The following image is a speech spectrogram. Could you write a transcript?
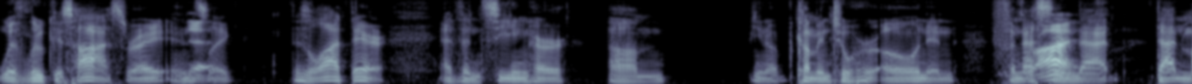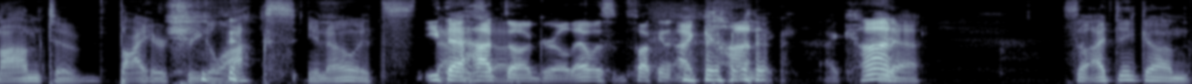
with Lukas Haas, right? And it's like there's a lot there, and then seeing her, um, you know, come into her own and finessing Thrive. that that mom to buy her tree glocks. you know, it's Eat that was, hot uh, dog, girl. That was fucking iconic. iconic. Yeah. So I think um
